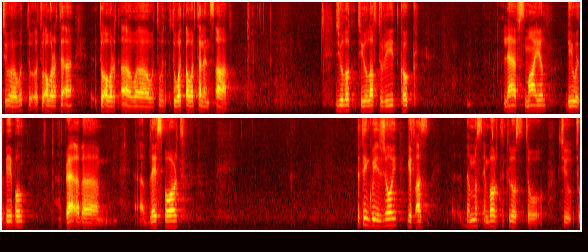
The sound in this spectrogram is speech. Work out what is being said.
to, uh, to, to our uh, to our uh, to, to what our talents are. Do you look? Do you love to read, cook, laugh, smile, be with people, sport? The thing we enjoy give us the most important clues to to, to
